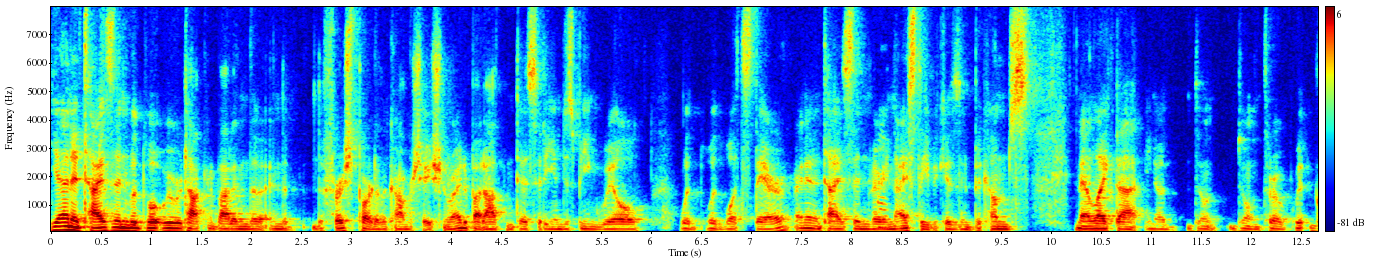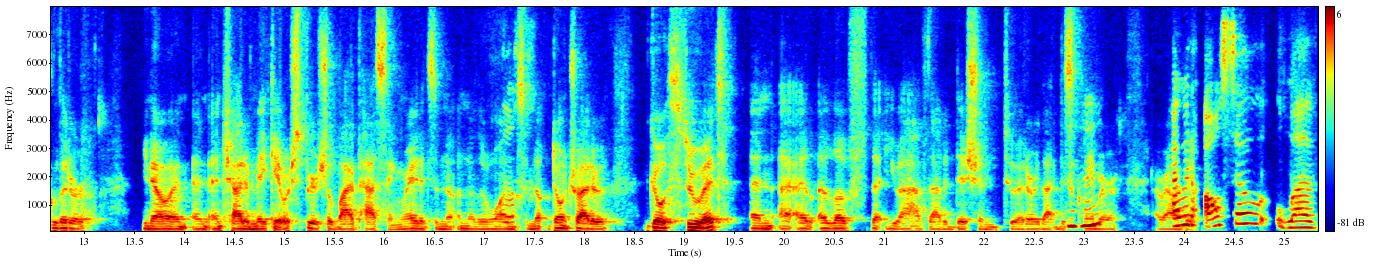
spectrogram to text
yeah and it ties in with what we were talking about in the in the, the first part of the conversation right about authenticity and just being real with with what's there right and it ties in very nicely because it becomes and i like that you know don't don't throw glitter you know and and, and try to make it or spiritual bypassing right it's an, another one so no, don't try to go through it and I, I love that you have that addition to it or that mm-hmm. disclaimer mm-hmm. around i would it. also love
